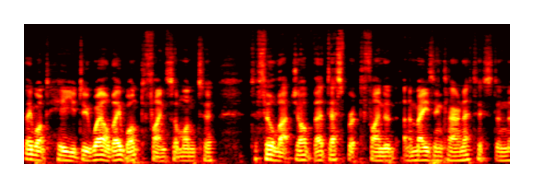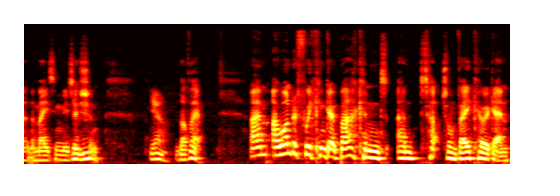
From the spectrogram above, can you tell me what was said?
they want to hear you do well. They want to find someone to to fill that job. They're desperate to find an, an amazing clarinetist and an amazing musician. Mm-hmm. yeah. Love it um, I wonder if we can go back and, and touch on Vaco again.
